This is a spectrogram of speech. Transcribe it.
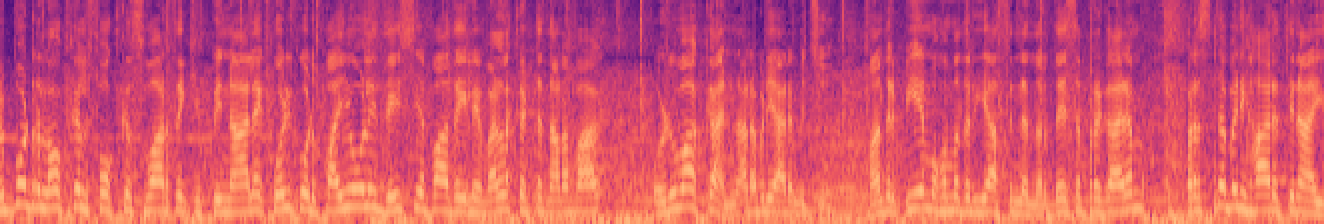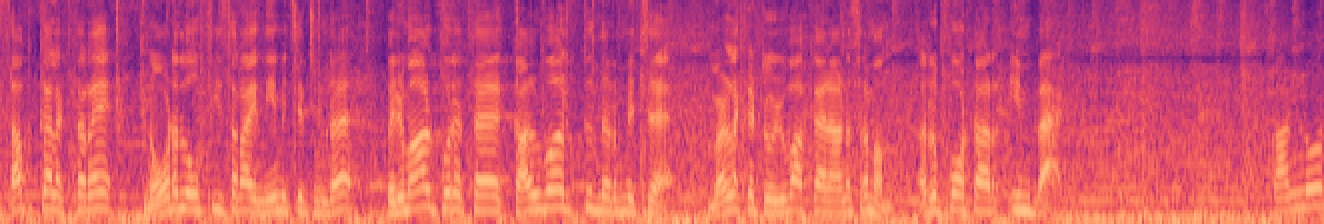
റിപ്പോർട്ടർ ലോക്കൽ ഫോക്കസ് വാർത്തയ്ക്ക് പിന്നാലെ കോഴിക്കോട് പയ്യോളി ദേശീയപാതയിലെ വെള്ളക്കെട്ട് നടപാ ഒഴിവാക്കാൻ നടപടി ആരംഭിച്ചു. മന്ത്രി പി എ മുഹമ്മദ് റിയാസിന്റെ നിർദ്ദേശപ്രകാരം പ്രശ്നപരിഹാരത്തിനായി സബ് കളക്ടറെ നോഡൽ ഓഫീസറായി നിയമിച്ചിട്ടുണ്ട്. പെരുമാൾപുരത്ത് കൾവേർട്ട് നിർമ്മിച്ച് വെള്ളക്കെട്ട് ഒഴിവാക്കാനാണ് ശ്രമം. റിപ്പോർട്ടർ ഇംപാക്ട്. കണ്ണൂർ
